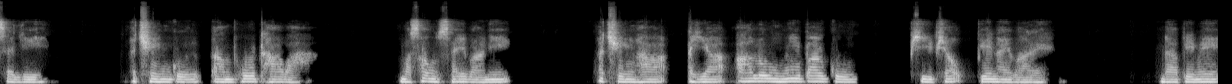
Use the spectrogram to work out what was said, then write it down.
14အချင်းကိုတန်ဖိုးထားပါ မဆောင်ဆိုင်ပါနဲ့အချိန်ဟာအရာအလုံးမိပါကိုဖြီးဖြောက်ပေးနိုင်ပါတယ်ဒါပေမဲ့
